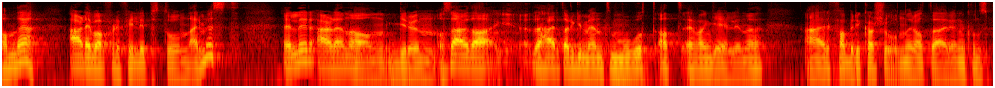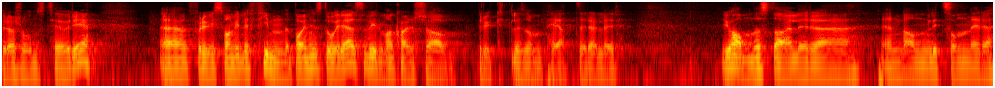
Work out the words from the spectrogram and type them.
om det? Er det bare fordi Philip sto nærmest? Eller er det en annen grunn? Og så er jo da det her et argument mot at evangeliene er fabrikasjoner, og at det er en konspirasjonsteori. Eh, Fordi hvis man ville finne på en historie, så ville man kanskje ha brukt liksom Peter eller Johannes, da, eller eh, en eller annen litt sånn mer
